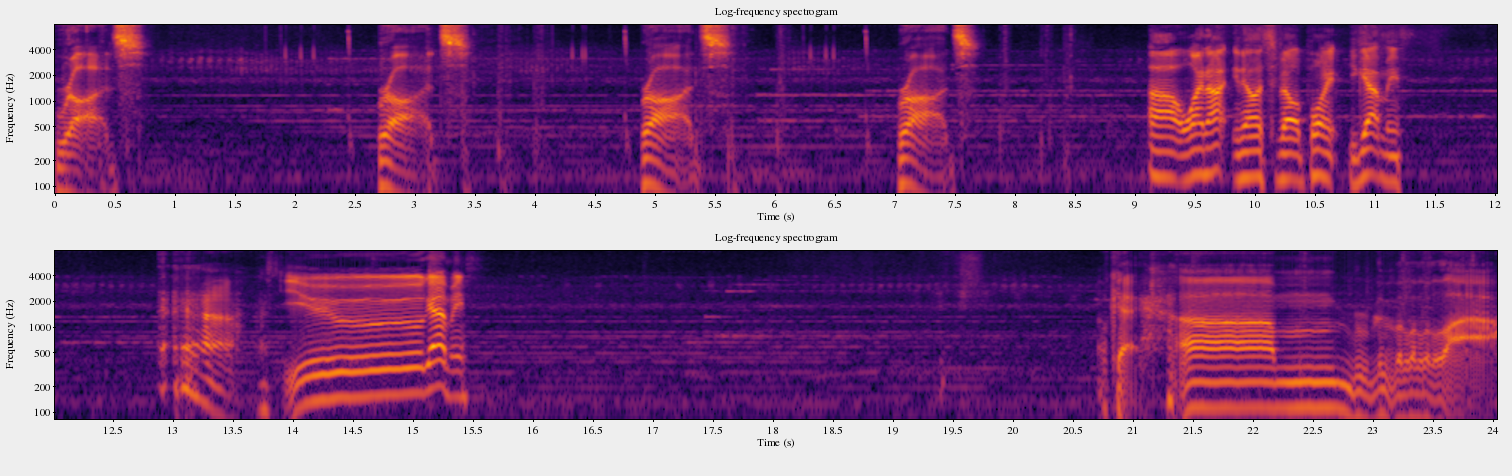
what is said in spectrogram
Rods. Rods. Rods. Rods. Uh, why not? You know, that's a valid point. You got me. you got me. Okay. Um. Blah, blah, blah,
